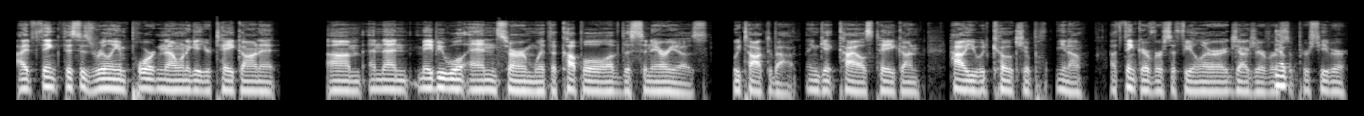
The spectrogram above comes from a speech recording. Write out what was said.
I think this is really important. I want to get your take on it, um, and then maybe we'll end CERM with a couple of the scenarios we talked about, and get Kiel's take on how you would coach a you know a thinker versus a feeler, or a judger versus a perceiver,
